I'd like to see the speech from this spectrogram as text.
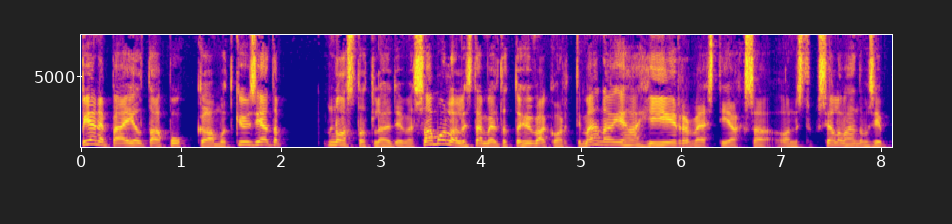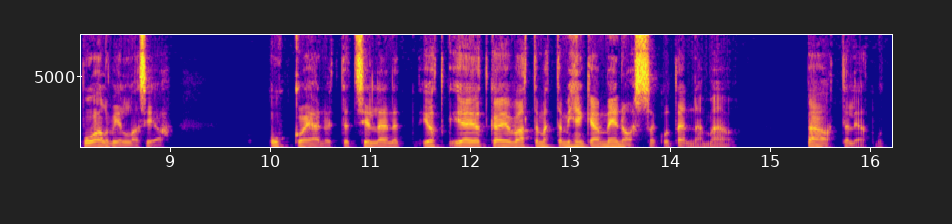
Pienempää iltaa pukkaa, mutta kyllä sieltä nostot löytyy myös. Samoilla oli sitä mieltä, että hyvä kortti. Mä en ole ihan hirveästi jaksa onnistu, kun siellä on vähän tämmöisiä puolivillaisia ukkoja nyt, että silleen, että, ja jotka ei ole välttämättä mihinkään menossa, kuten nämä pääottelijat. Mutta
